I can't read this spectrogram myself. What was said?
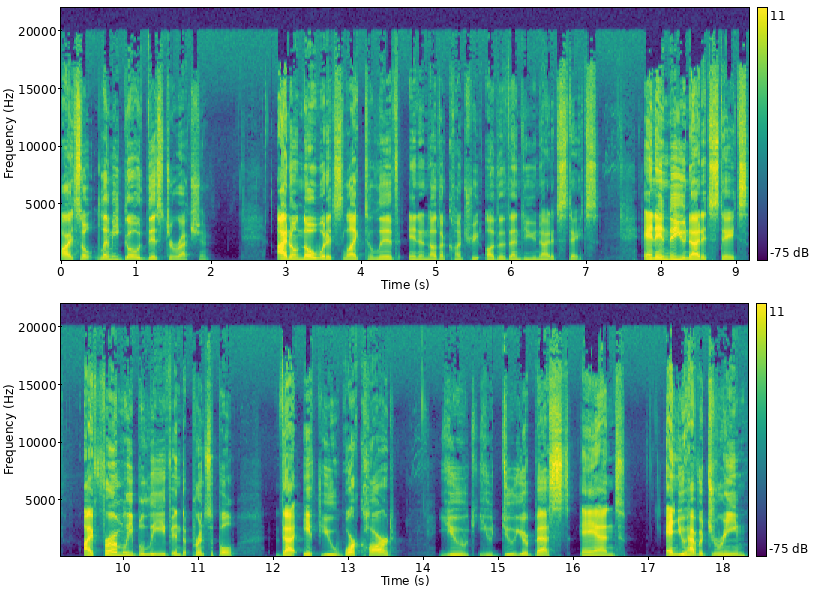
All right, so let me go this direction. I don't know what it's like to live in another country other than the United States. And in the United States, I firmly believe in the principle that if you work hard, you you do your best and and you have a dream,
